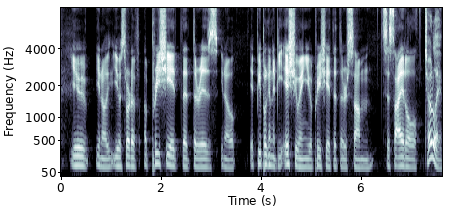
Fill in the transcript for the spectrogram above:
you you know you sort of appreciate that there is you know if people are going to be issuing you appreciate that there's some societal totally.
